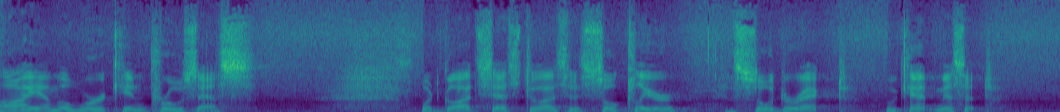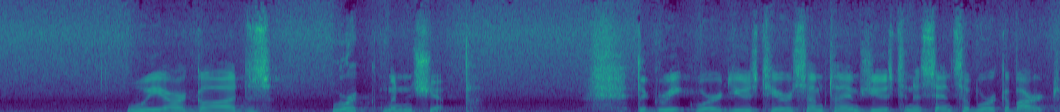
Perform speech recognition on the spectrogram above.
I am a work in process. What God says to us is so clear, it's so direct, we can't miss it. We are God's workmanship. The Greek word used here is sometimes used in a sense of work of art.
